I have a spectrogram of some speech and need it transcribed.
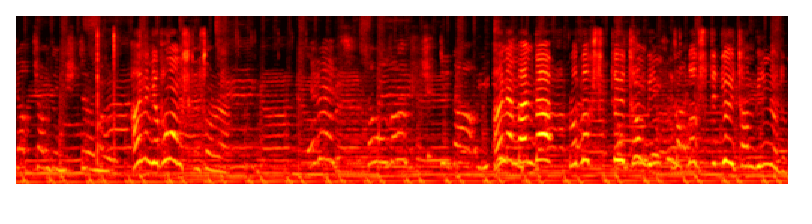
Yapacağım demişti hani. Aynen yapamamıştım sonra. Evet. Tam o zaman küçüktü daha. Aynen ben de Roblox Studio'yu tam bil Roblox Studio'yu tam bilmiyordum.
